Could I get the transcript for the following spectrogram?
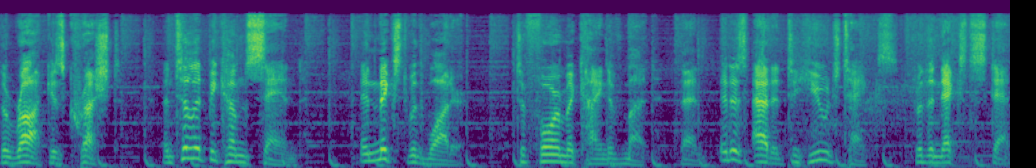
The rock is crushed until it becomes sand and mixed with water to form a kind of mud. Then it is added to huge tanks for the next step,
